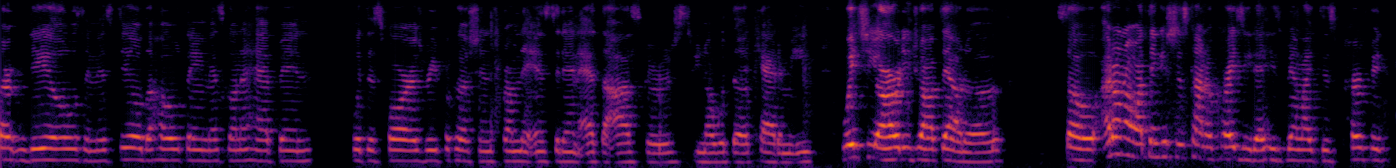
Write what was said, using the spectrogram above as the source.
certain deals, and it's still the whole thing that's going to happen with as far as repercussions from the incident at the Oscars. You know, with the Academy, which he already dropped out of. So I don't know. I think it's just kind of crazy that he's been like this perfect,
